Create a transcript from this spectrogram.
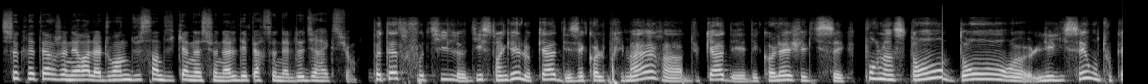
secrétaire générale adjointe du syndicat national des personnels de direction. Peut-être faut-il distinguer le cas des écoles primaires euh, du cas des, des collèges et lycées. Pour l'instant, dans euh, les lycées, en tout cas,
